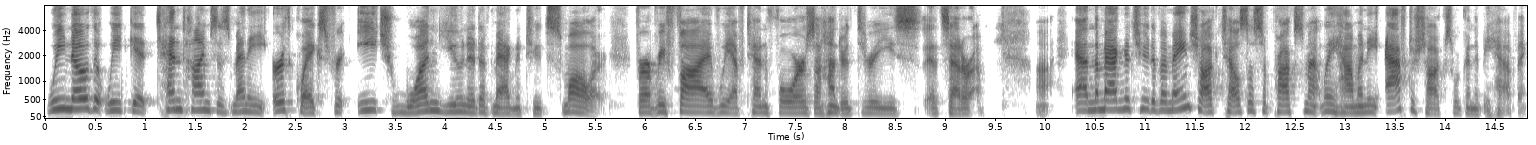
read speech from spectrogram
We know that we get 10 times as many earthquakes for each one unit of magnitude smaller. For every five, we have 10 fours, 100 threes, etc. Uh, and the magnitude of a main shock tells us approximately how many aftershocks we're going to be having.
